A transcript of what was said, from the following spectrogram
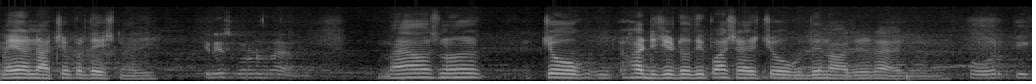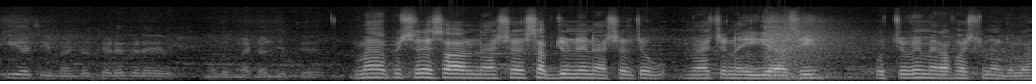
ਮੈਂ ਅਰੁਣਾਚਲ ਪ੍ਰਦੇਸ਼ ਨਾਲ ਸੀ ਕਿੰਨੇ ਸਕੋਰ ਨਾਲ ਹਰਾਇਆ ਮੈਂ ਉਸ ਨੂੰ ਚੌਕ ਸਾਡੀ ਜਿੱਡੋ ਦੀ ਭਾਸ਼ਾ ਹੈ ਚੌਕ ਦੇ ਨਾਂ ਤੇ ਹਰਾਇਆ ਉਹਨੂੰ। ਹੋਰ ਕੀ ਕੀ ਅਚੀਵਮੈਂਟ ਕਿਹੜੇ ਕਿਹੜੇ ਮਤਲਬ ਮੈਡਲ ਜਿੱਤੇ ਮੈਂ ਪਿਛਲੇ ਸਾਲ ਨੈਸ਼ਨਲ ਸਬ ਜੂਨੀਅਰ ਨੈਸ਼ਨਲ ਚ ਮੈਚ ਨਹੀਂ ਗਿਆ ਸੀ ਉਹ 'ਚ ਵੀ ਮੇਰਾ ਫਸਟ ਮੈਡਲ ਆ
